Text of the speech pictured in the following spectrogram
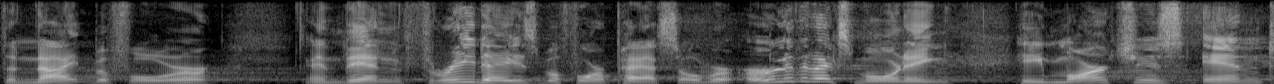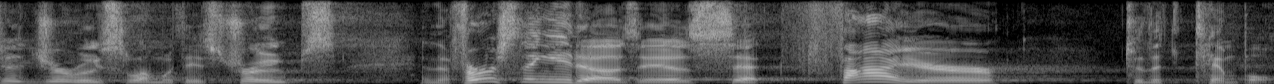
the night before. And then, three days before Passover, early the next morning, he marches into Jerusalem with his troops. And the first thing he does is set fire to the temple.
